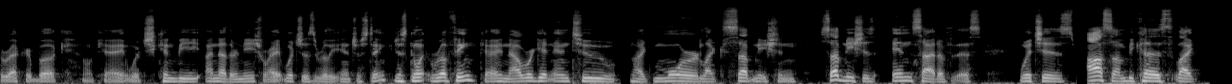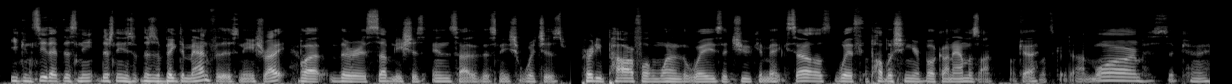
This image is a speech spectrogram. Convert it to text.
record book, okay, which can be another niche, right? Which is really interesting. Just going roofing, okay. Now we're getting into like more like sub niche and sub niches inside of this, which is awesome because like you can see that this niche, this niche, there's a big demand for this niche, right? But there is sub niches inside of this niche, which is pretty powerful And one of the ways that you can make sales with publishing your book on Amazon. Okay, let's go down more. Okay,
